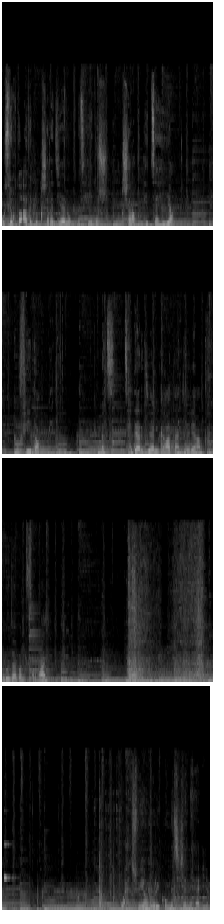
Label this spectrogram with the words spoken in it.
و surtout avec القشرة ديالو. ما تحيدوش القشرة حتى هي مفيدة. كملت التحضير ديال الكغاتان ديالي غندخلو دابا للفران. شوية ونوريكم النتيجة النهائية.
